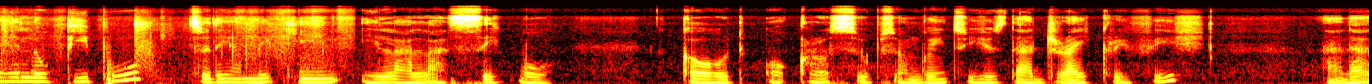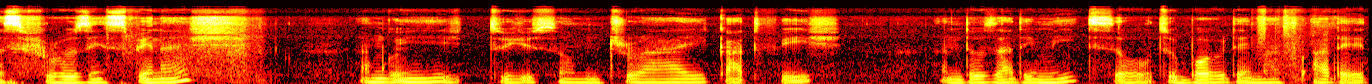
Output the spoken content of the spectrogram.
Hello people, today I'm making ila alasepo called okra soup. So I'm going to use that dry crayfish and that's frozen spinach. I'm going to use some dry catfish and those are the meat. So to boil them I've added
